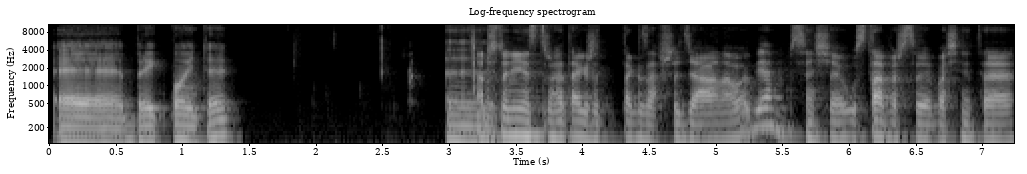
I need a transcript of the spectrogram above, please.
e, breakpointy. E, A czy to nie jest trochę tak, że tak zawsze działa na webie? W sensie ustawiasz sobie właśnie te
